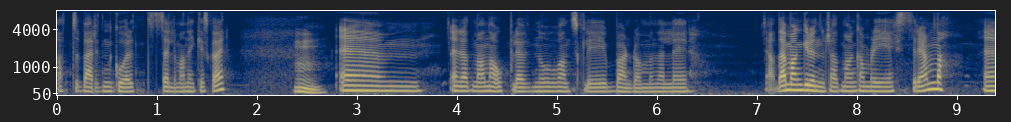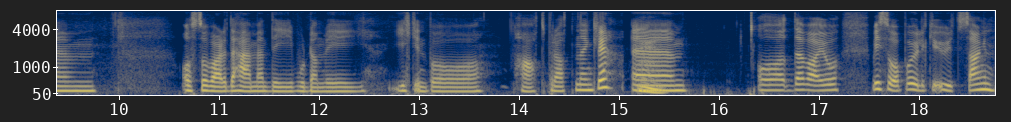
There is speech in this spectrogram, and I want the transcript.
at verden går et sted man ikke skal. Mm. Ehm, eller at man har opplevd noe vanskelig i barndommen, eller Ja, det er mange grunner til at man kan bli ekstrem, da. Um, og så var det det her med de, hvordan vi gikk inn på hatpraten, egentlig. Ehm, og det var jo Vi så på ulike utsagn,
